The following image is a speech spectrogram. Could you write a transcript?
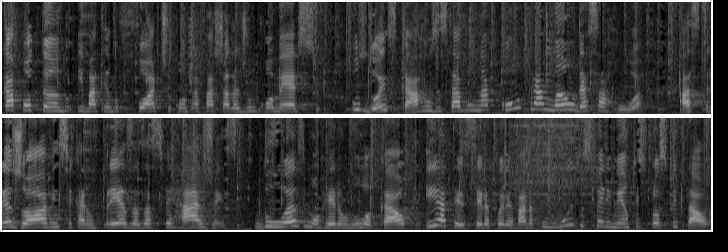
capotando e batendo forte contra a fachada de um comércio. Os dois carros estavam na contramão dessa rua. As três jovens ficaram presas às ferragens. Duas morreram no local e a terceira foi levada com muitos ferimentos para o hospital.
